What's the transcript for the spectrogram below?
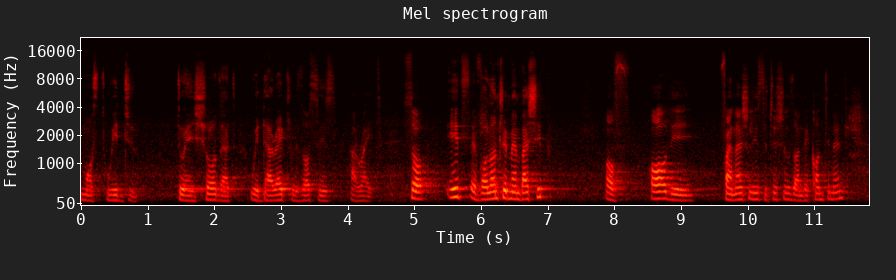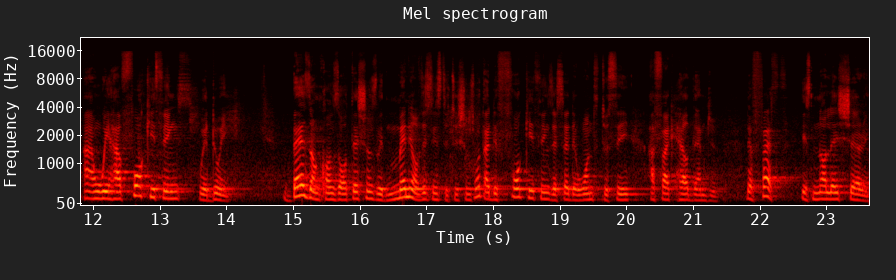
must we do to ensure that we direct resources are right. So it's a voluntary membership of all the financial institutions on the continent, and we have four key things we're doing. Based on consultations with many of these institutions, what are the four key things they said they want to see AFAC help them do? The first is knowledge sharing.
